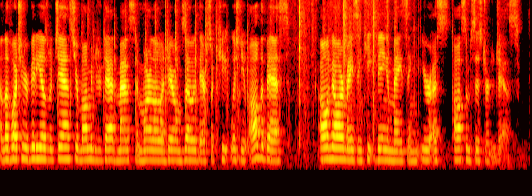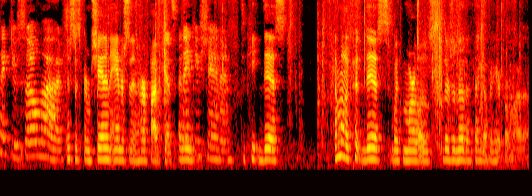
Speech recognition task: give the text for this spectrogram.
I love watching your videos with Jess, your mom and your dad, Madison and Marlow, and Daryl and Zoe. They're so cute. Wishing you all the best. All of y'all are amazing. Keep being amazing. You're an awesome sister to Jess. Thank you so much. This is from Shannon Anderson and her five kids. I need Thank you, Shannon. to keep this. I'm gonna put this with Marlow's. There's another thing over here for Marlow.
